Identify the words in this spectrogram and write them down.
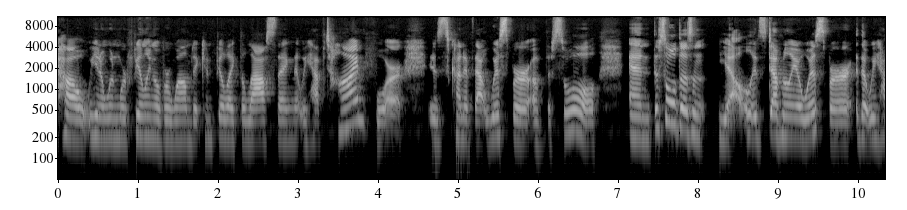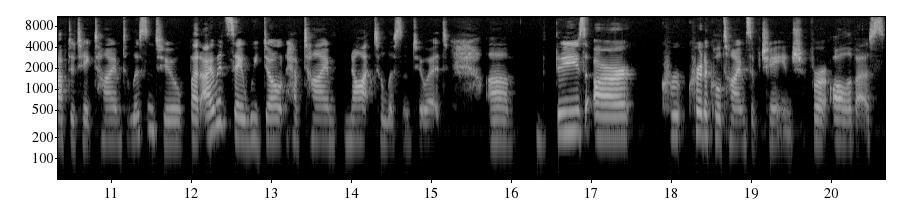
how you know when we're feeling overwhelmed it can feel like the last thing that we have time for is kind of that whisper of the soul. And the soul doesn't yell. It's definitely a whisper that we have to take time to listen to but i would say we don't have time not to listen to it. Um, these are cr- critical times of change for all of us.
